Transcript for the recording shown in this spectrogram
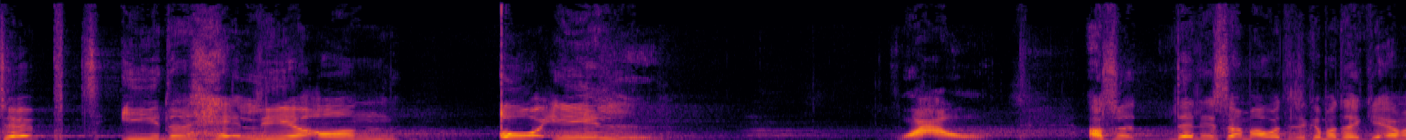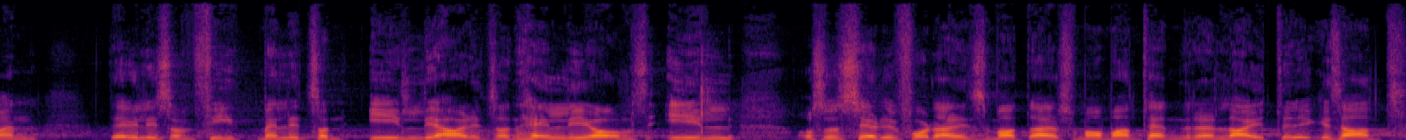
døpt i Den hellige ånd og ild. Wow! Altså, det er liksom, Av og til kan man tenke ja, men det er jo liksom fint med litt sånn ild. Jeg har litt sånn Helligånds ild. Og så ser du for deg liksom at det er som om man tenner en lighter. ikke sant?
